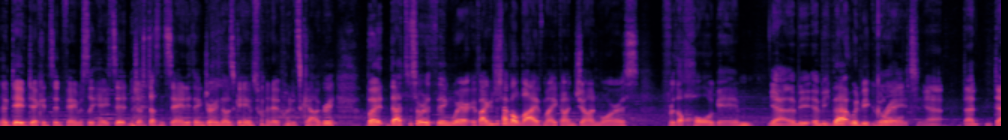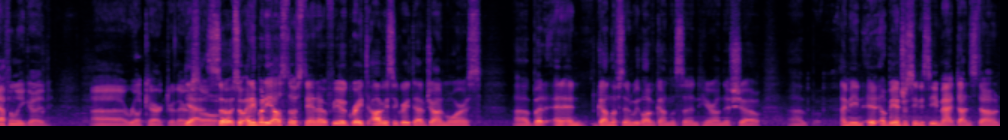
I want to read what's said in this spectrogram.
Now, Dave Dickenson famously hates it and just doesn't say anything during those games when, it, when it's Calgary. But that's the sort of thing where if I could just have a live mic on John Morris for the whole game, Yeah, that'd be it'd be that would be gold. great. Yeah, that definitely good. Uh, real character there. Yeah. So, So, so anybody else though stand out for you? Great, to, obviously great to have John Morris, uh, but and, and Gunnlaugson, we love Gunnlaugson here on this show. Uh, I mean, it, it'll be interesting to see Matt Dunstone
